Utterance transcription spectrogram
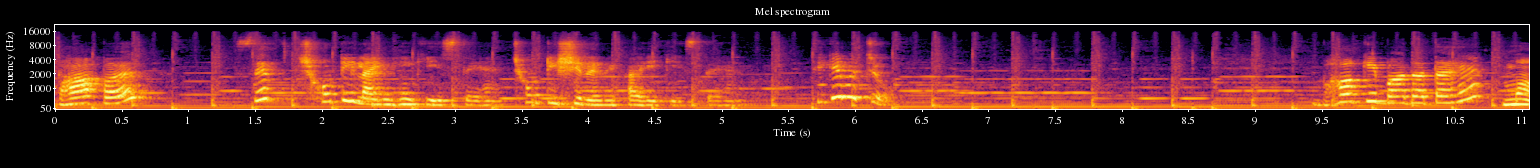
भ पर सिर्फ़ छोटी लाइन ही खींचते हैं, छोटी शिरो रेखा ही खींचते हैं। ठीक है बच्चों? भ के बाद आता है म।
